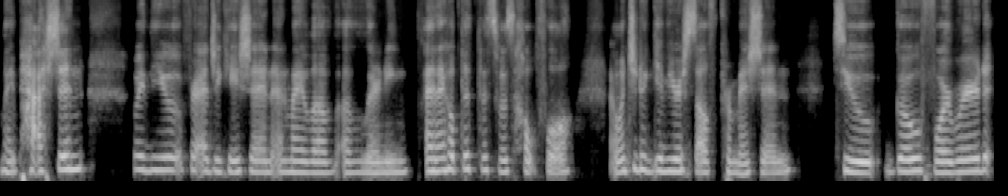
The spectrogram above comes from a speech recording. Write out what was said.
my passion with you for education and my love of learning. And I hope that this was helpful. I want you to give yourself permission to go forward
